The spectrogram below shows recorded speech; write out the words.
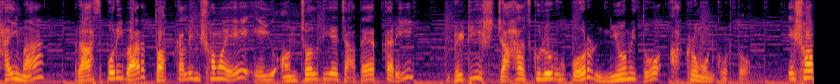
খাইমা রাজ পরিবার তৎকালীন সময়ে এই অঞ্চল দিয়ে যাতায়াতকারী ব্রিটিশ জাহাজগুলোর উপর নিয়মিত আক্রমণ করত। এসব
